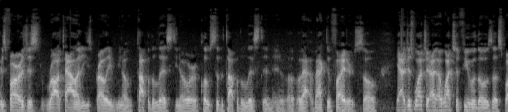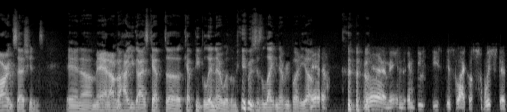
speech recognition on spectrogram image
as far as just raw talent, he's probably you know top of the list, you know, or close to the top of the list and of, of, active fighters. So yeah, I just watch it. I, I watched a few of those uh, sparring sessions, and uh, man, I don't know how you guys kept uh, kept people in there with him. He was just lighting everybody up. Yeah, yeah, man, and, and he, he's it's like a switch that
